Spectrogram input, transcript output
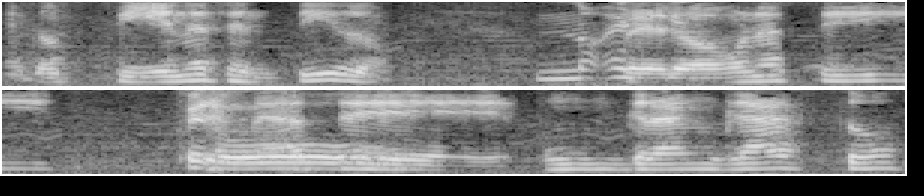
entonces tiene sentido. No, pero aún así pero... se me hace un gran gasto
